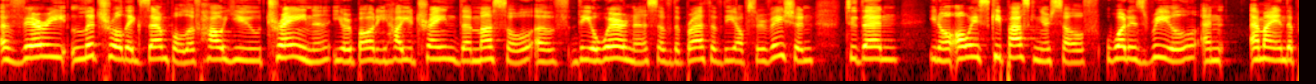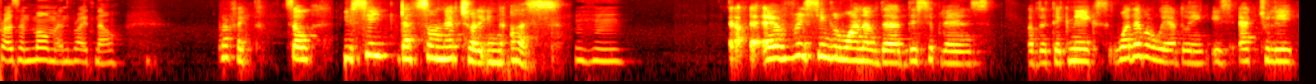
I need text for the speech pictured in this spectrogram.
a very literal example of how you train your body how you train the muscle of the awareness of the breath of the observation to then you know always keep asking yourself what is real? And am i in the present moment right now? Perfect. So you see that's so natural in us. Mm-hmm every single one of the disciplines of the techniques, whatever we are doing is actually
